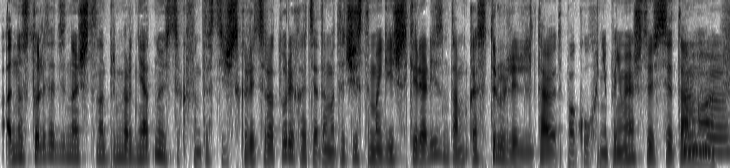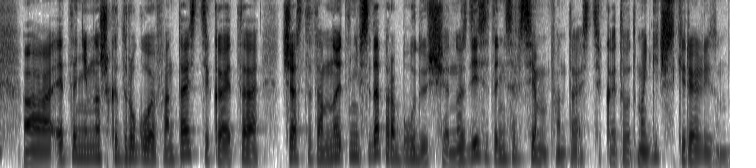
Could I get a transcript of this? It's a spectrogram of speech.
А, Но «Сто лет одиночества», например, не относится к фантастической литературе, хотя там это чисто магический реализм, там кастрюли летают по кухне, понимаешь? То есть там а, Мгм. а, это немножко другое. Фантастика, это часто там, но это не всегда про будущее, но здесь это не совсем фантастика, это вот магический реализм.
